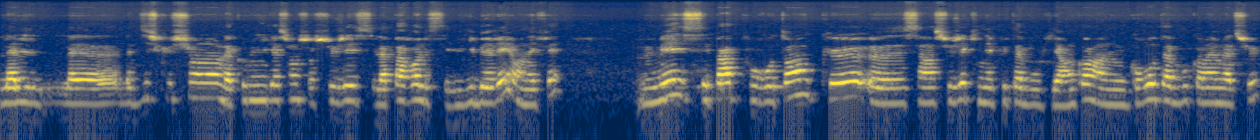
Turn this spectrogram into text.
la, la, la, discussion, la communication sur ce sujet, la parole s'est libérée, en effet mais c'est pas pour autant que euh, c'est un sujet qui n'est plus tabou. Il y a encore un gros tabou quand même là-dessus.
